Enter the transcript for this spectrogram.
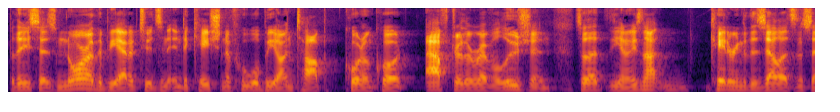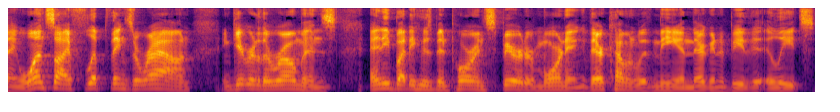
but then he says nor are the beatitudes an indication of who will be on top, quote unquote, after the revolution. So that you know he's not catering to the zealots and saying once I flip things around and get rid of the Romans, anybody who's been poor in spirit or mourning, they're coming with me and they're going to be the elites.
